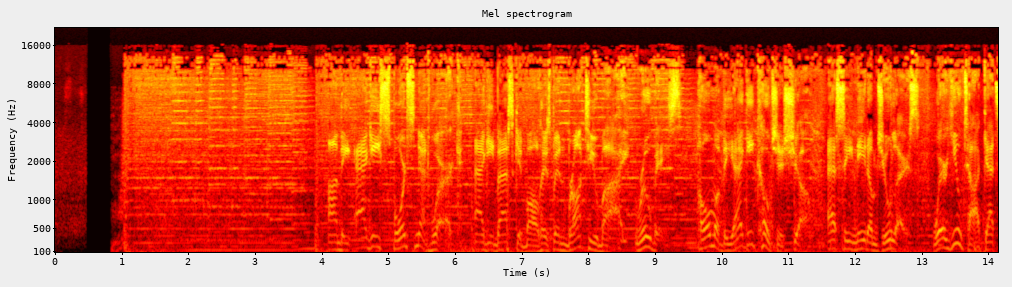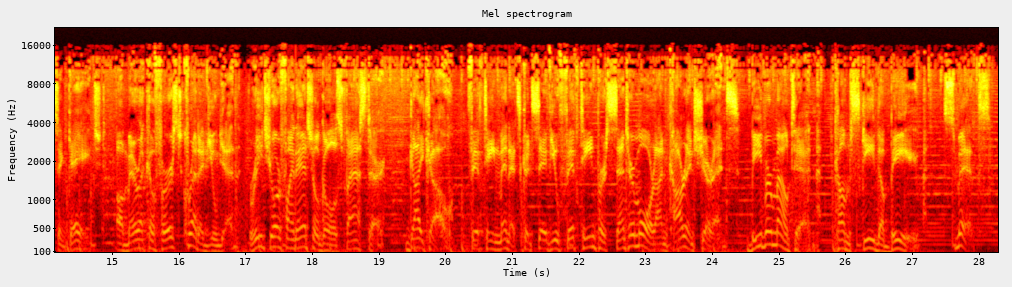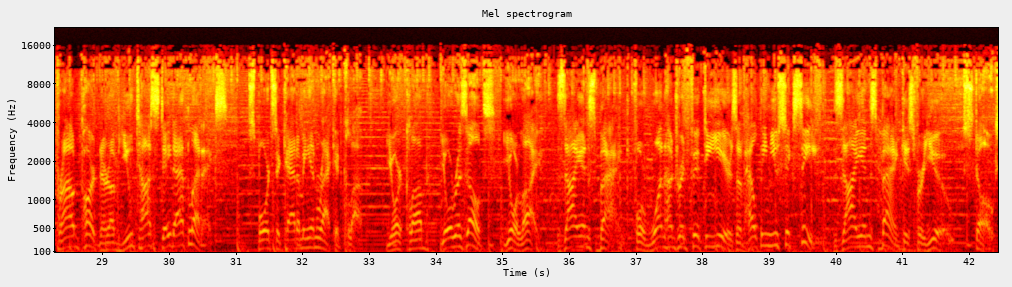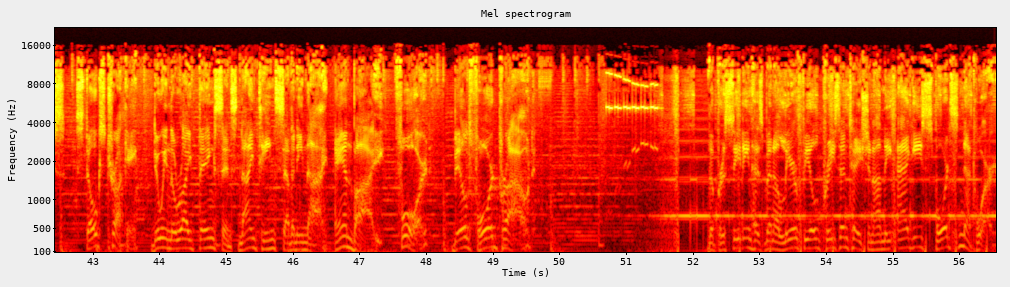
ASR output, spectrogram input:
On the Aggie Sports Network. Aggie basketball has been brought to you by Ruby's, home of the Aggie Coaches Show, SC Needham Jewelers, where Utah gets engaged, America First Credit Union. Reach your financial goals faster. Geico. 15 minutes could save you 15% or more on car insurance. Beaver Mountain. Come ski the Beeb. Smith's, proud partner of Utah State Athletics. Sports Academy and Racket Club. Your club, your results, your life. Zions Bank. For 150 years of helping you succeed, Zions Bank is for you. Stokes. Stokes Trucking. Doing the right thing since 1979. And by Ford. Build Ford proud. The proceeding has been a Learfield presentation on the Aggie Sports Network.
